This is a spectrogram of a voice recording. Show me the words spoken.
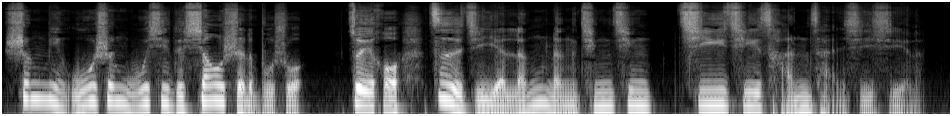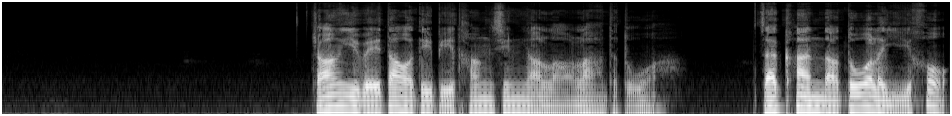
生命无声无息的消失了不说。最后，自己也冷冷清清、凄凄惨惨兮兮了。张一伟到底比汤兴要老辣的多，在看到多了以后，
